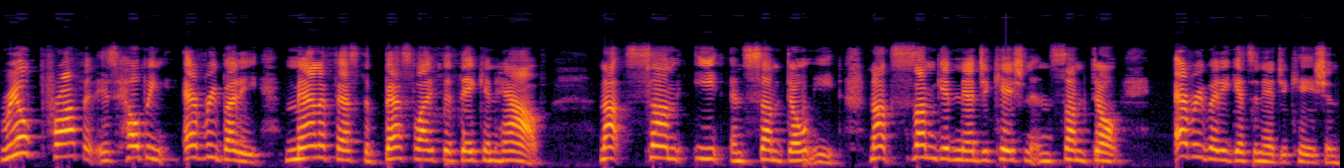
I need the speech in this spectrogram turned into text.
Real profit is helping everybody manifest the best life that they can have. Not some eat and some don't eat. Not some get an education and some don't. Everybody gets an education.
